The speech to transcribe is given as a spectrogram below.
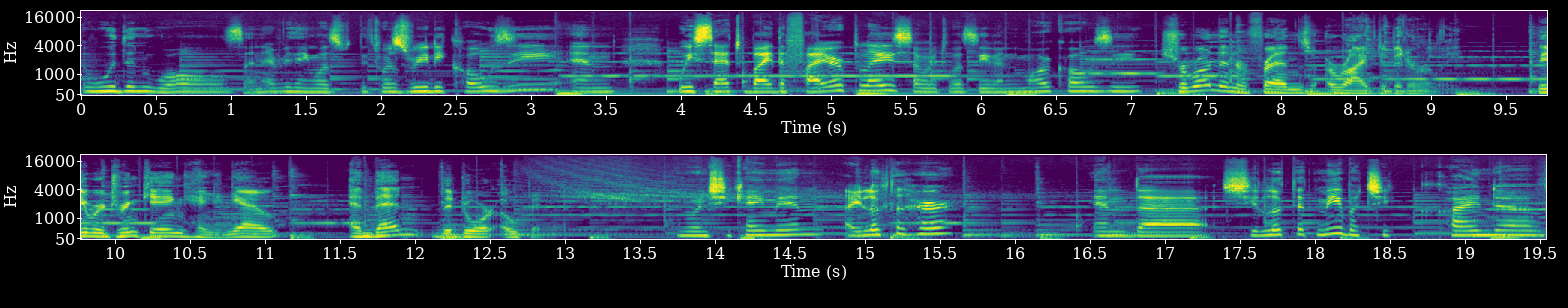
The wooden walls and everything was it was really cozy and we sat by the fireplace so it was even more cozy. Sharon and her friends arrived a bit early. They were drinking, hanging out, and then the door opened. And when she came in, I looked at her and uh, she looked at me, but she kind of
